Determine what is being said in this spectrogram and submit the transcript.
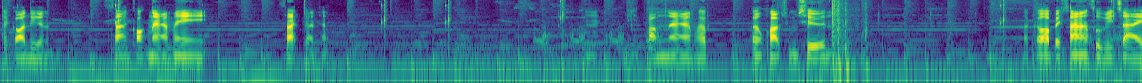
แต่ก่อนอื่นสร้างก๊อกน้ำให้สัตว์ก่อนครับ ปั๊มน้ำครับ เพิ่มความชุ่มชื้น แล้วก็ไปสร้างศูนย์วิจัย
